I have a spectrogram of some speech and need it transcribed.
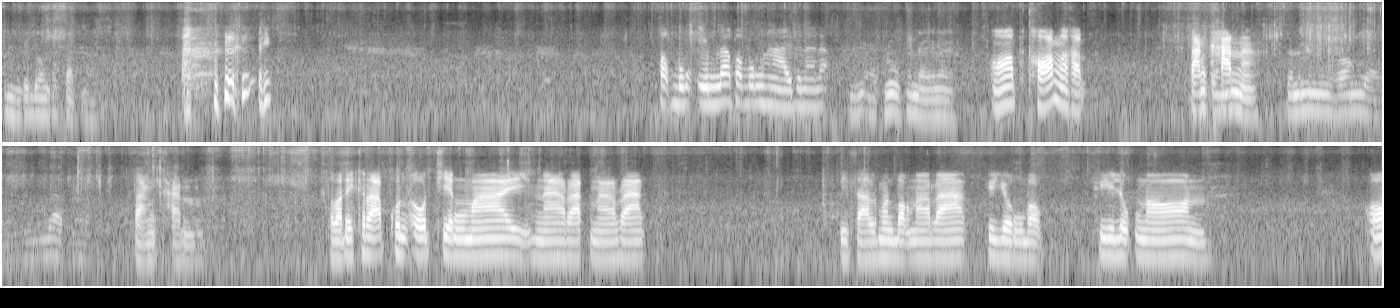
อืมไปโดนเขากัดมาพ อกบงอิ่มแล้วพอกบงหายไปไหนแล้วนี่ออกลูกที่ไหนมาอ๋อท้องเหรอครับตั้งคันอะตอนนั้นมันมีท้องใหญ่แยกเลยต่างคัน สวัสดีครับ คุณโอตเชียงไม้น่ารักน่ารักพี่สาวมันบอกน่ารักพี่ยงบอกพี่ลูกนอนอ๋อ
